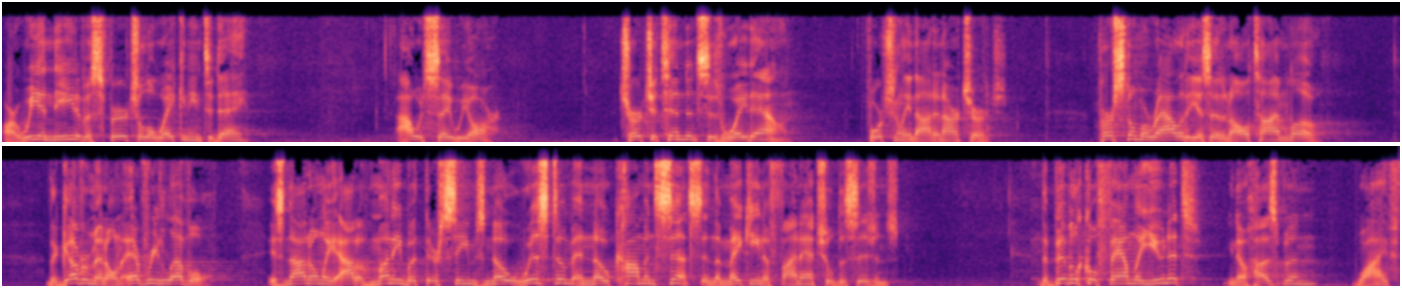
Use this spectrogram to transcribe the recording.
Are we in need of a spiritual awakening today? I would say we are. Church attendance is way down. Fortunately, not in our church. Personal morality is at an all time low. The government on every level is not only out of money, but there seems no wisdom and no common sense in the making of financial decisions. The biblical family unit, you know, husband, wife,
